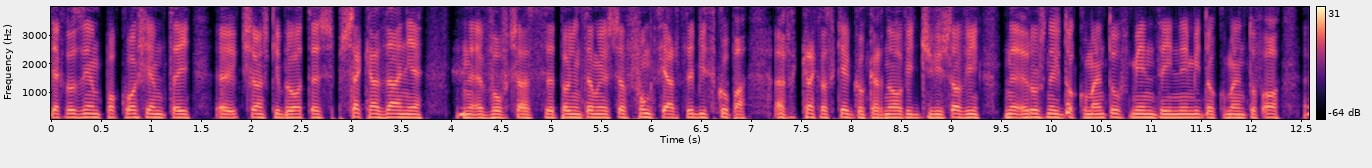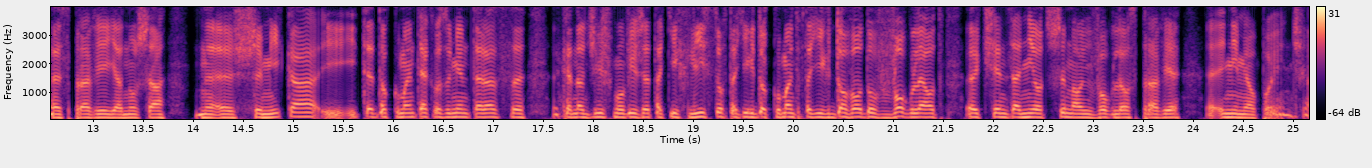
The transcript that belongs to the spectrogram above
Jak rozumiem, pokłosiem tej książki było też przekazanie wówczas pełniącemu jeszcze funkcję arcybiskupa krakowskiego kardynałowi Dziwiszowi różnych dokumentów, między innymi dokumentów o sprawie Janusza Szymika i, i te dokumenty, jak rozumiem teraz kardynał Dziwisz mówi, że takich listów, takich dokumentów, takich dowodów dowodów w ogóle od e, księdza nie otrzymał i w ogóle o sprawie e, nie miał pojęcia.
